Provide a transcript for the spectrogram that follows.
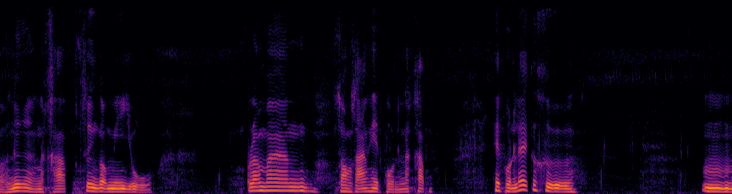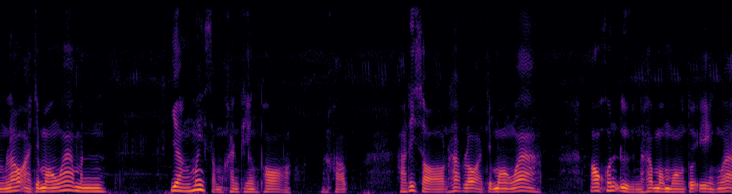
ต่อเนื่องนะครับ ซึ่งก็มีอยู่ประมาณสองสามเหตุผลนะครับ เหตุผลแรกก็คือ อืม เราอาจจะมองว่ามัน ยังไม่สำคัญเพียงพอนะครับอันที่สองนะครับเราอาจจะมองว่าเอาคนอื่นนะครับมามองตัวเองว่า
